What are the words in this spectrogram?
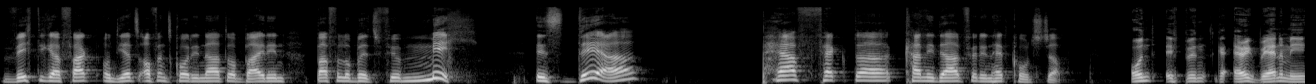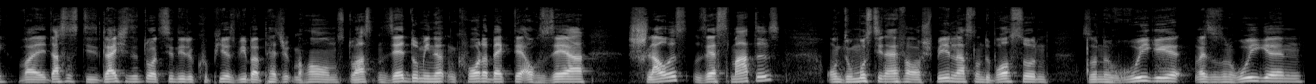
Wichtiger Fakt. Und jetzt Offense Koordinator bei den Buffalo Bills. Für mich ist der perfekter Kandidat für den Head Coach Job. Und ich bin Eric Bieniemy, weil das ist die gleiche Situation, die du kopierst wie bei Patrick Mahomes. Du hast einen sehr dominanten Quarterback, der auch sehr schlau ist, sehr smart ist. Und du musst ihn einfach auch spielen lassen und du brauchst so, ein, so eine ruhige, weißt du, so einen ruhigen,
